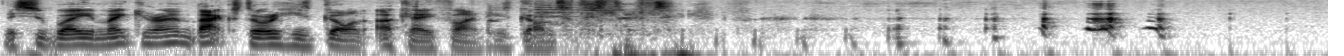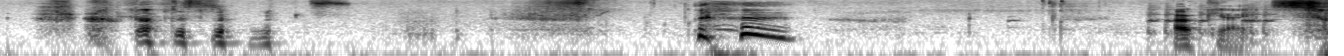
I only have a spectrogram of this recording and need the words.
This is where you make your own backstory. He's gone. Okay, fine. He's gone, so there's no team. Just okay. So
